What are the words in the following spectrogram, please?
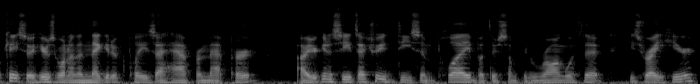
Okay so here's one of the negative plays i have from matt peart uh, you're going to see it's actually a decent play, but there's something wrong with it. He's right here.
